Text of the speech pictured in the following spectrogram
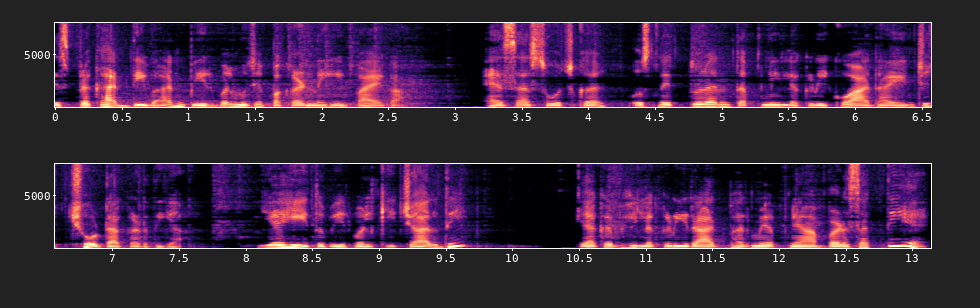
इस प्रकार दीवान बीरबल मुझे पकड़ नहीं पाएगा। ऐसा सोचकर उसने तुरंत अपनी लकड़ी को आधा इंच छोटा कर दिया। यही तो बीरबल की चाल थी। क्या कभी लकड़ी रात भर में अपने आप बढ़ सकती है?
